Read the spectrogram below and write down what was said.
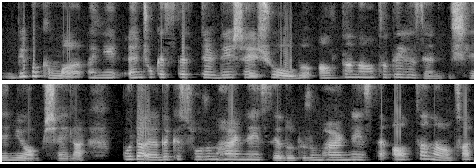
bir bakıma hani en çok hissettirdiği şey şu oldu. Alttan alta deriz yani işleniyor bir şeyler. Burada aradaki sorun her neyse ya da durum her neyse alttan alta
